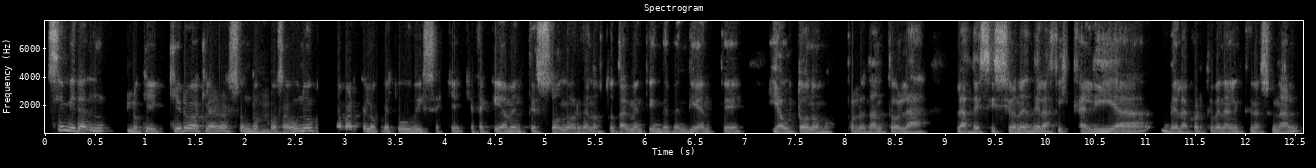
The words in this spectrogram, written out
Sí, mira, lo que quiero aclarar son dos cosas. Uno, aparte lo que tú dices, que, que, efectivamente son órganos totalmente independientes y autónomos. Por lo tanto, la, las decisiones de la Fiscalía de la Corte Penal Internacional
